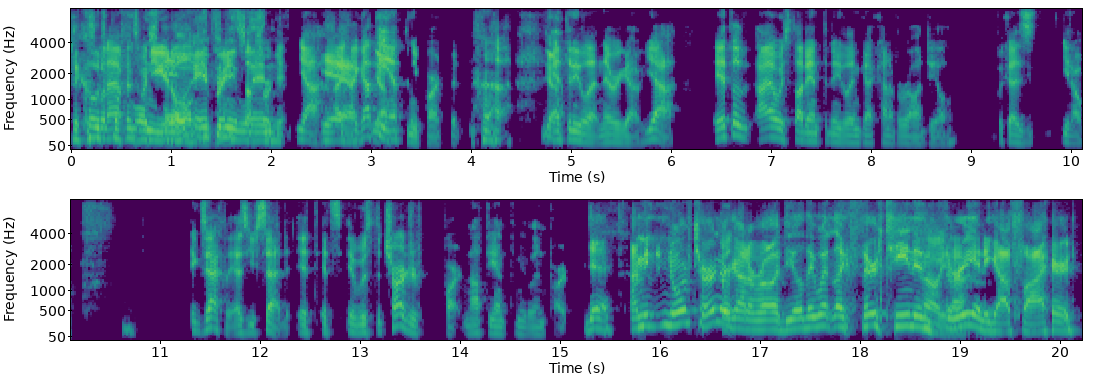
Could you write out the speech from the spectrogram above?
The coach what happens when you get Staley. old. Anthony Lynn. Yeah, Yeah, I, I got the. Anthony part, but Yeah. Anthony Lynn. There we go. Yeah, Anthony, I always thought Anthony Lynn got kind of a raw deal because you know exactly as you said, it it's it was the Charger part, not the Anthony Lynn part. Yeah, I mean Norv Turner But- got a raw deal. They went like thirteen and Oh, yeah. three, and he got fired.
